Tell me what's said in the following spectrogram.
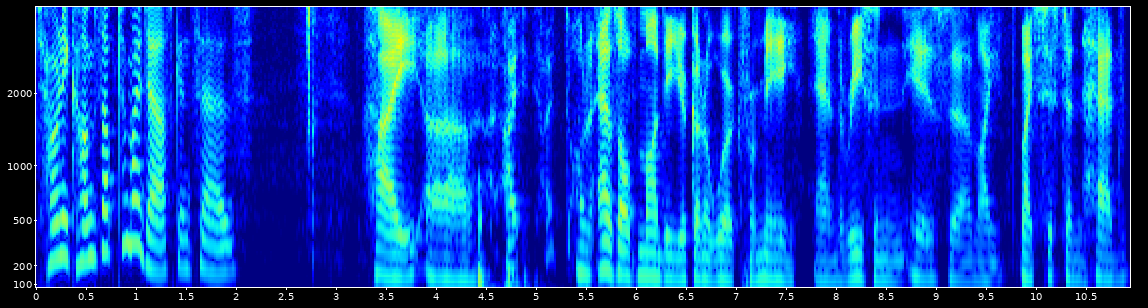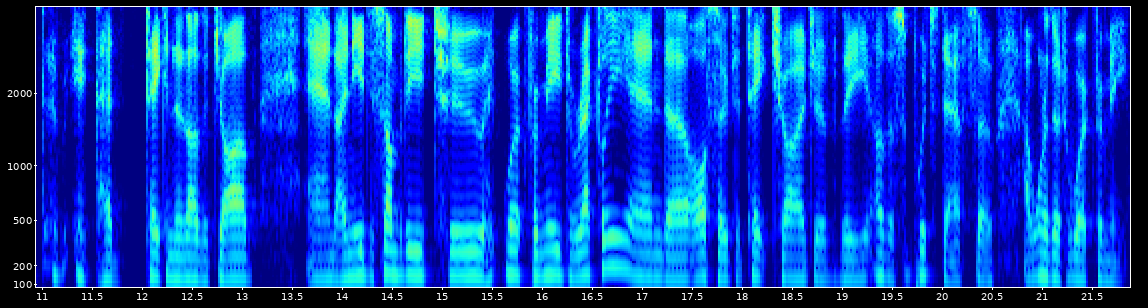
Tony comes up to my desk and says, Hi, uh, I, I, on, as of Monday, you're going to work for me, and the reason is uh, my my assistant had it had taken another job, and I needed somebody to work for me directly, and uh, also to take charge of the other support staff. So I wanted her to work for me.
